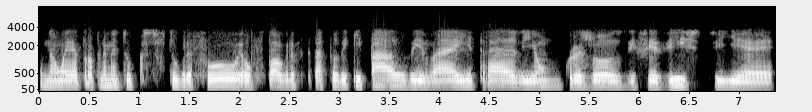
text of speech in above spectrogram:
Não é propriamente o que se fotografou, é o fotógrafo que está todo equipado e vai entrar e é um corajoso e fez isto e é,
